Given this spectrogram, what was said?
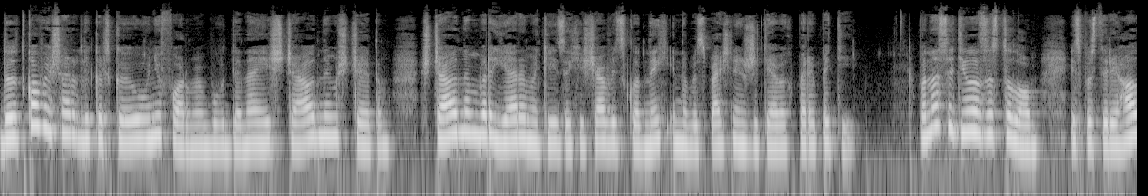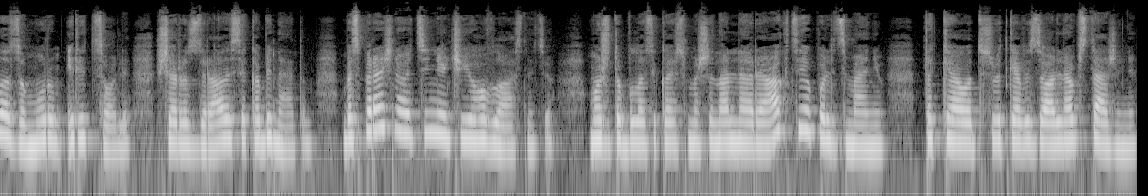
Додатковий шар лікарської уніформи був для неї ще одним щитом, ще одним бар'єром, який захищав від складних і небезпечних життєвих перипетій. Вона сиділа за столом і спостерігала за муром і рідсолі, що роздиралися кабінетом, безперечно оцінюючи його власницю. Може, то була якась машинальна реакція поліцменів, таке от швидке візуальне обстеження,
